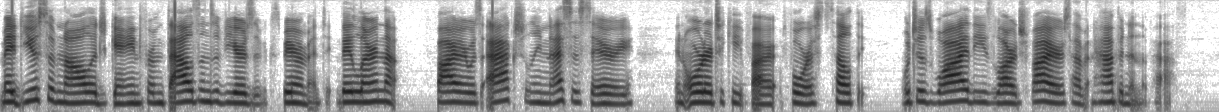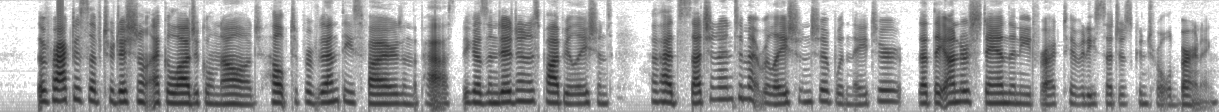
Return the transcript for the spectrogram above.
made use of knowledge gained from thousands of years of experimenting. They learned that fire was actually necessary in order to keep fire- forests healthy, which is why these large fires haven't happened in the past. The practice of traditional ecological knowledge helped to prevent these fires in the past because indigenous populations have had such an intimate relationship with nature that they understand the need for activities such as controlled burning.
